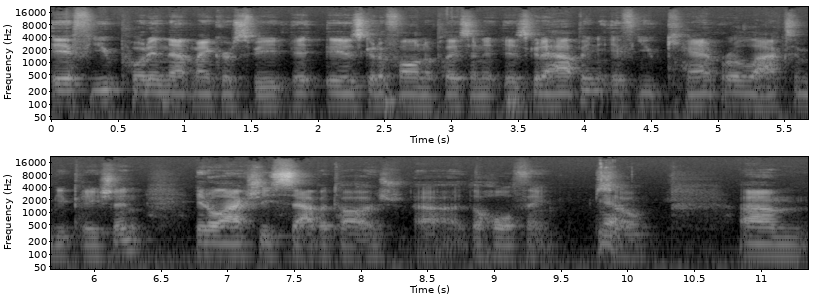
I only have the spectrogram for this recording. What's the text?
if you put in that micro speed, it is going to fall into place and it is going to happen. If you can't relax and be patient, it'll actually sabotage uh, the whole thing. Yeah. So, um,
